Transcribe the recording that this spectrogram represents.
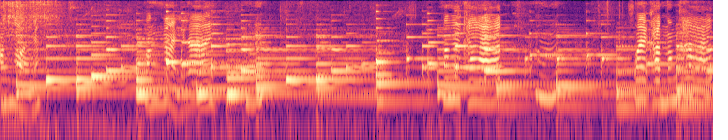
อนหน่อยนะนอนหน่อยเลยน้องครับไม่ครับน้องครับ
